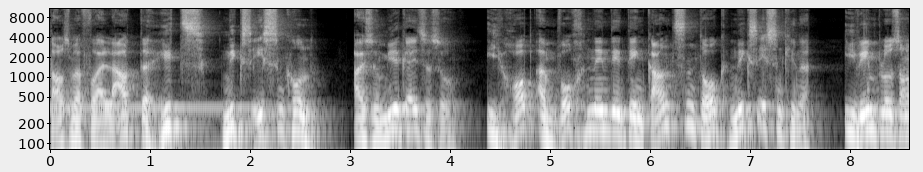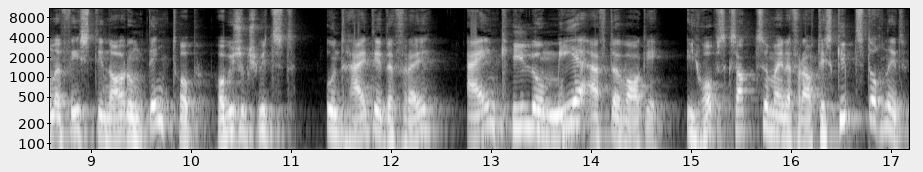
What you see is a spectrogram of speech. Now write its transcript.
dass man vor lauter Hitz nichts essen kann? Also mir geht's ja so. Ich hab am Wochenende den ganzen Tag nichts essen können. Ich, wenn bloß an eine feste Nahrung denkt hab, hab ich schon geschwitzt. Und heute der Frei ein Kilo mehr auf der Waage. Ich hab's gesagt zu meiner Frau, das gibt's doch nicht.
